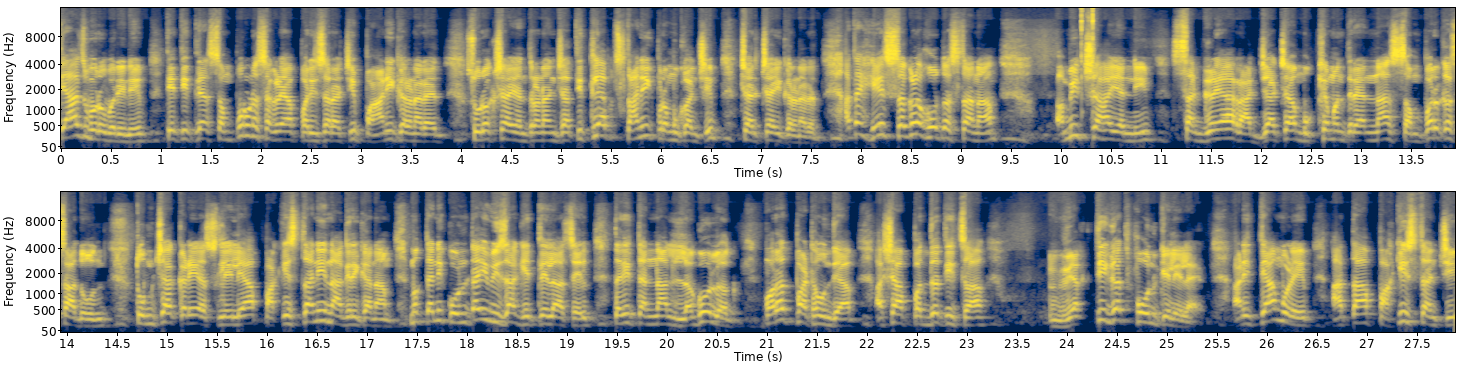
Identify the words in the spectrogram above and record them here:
त्याचबरोबरीने ते तिथल्या संपूर्ण सगळ्या परिसराची पाहणी करणार आहेत सुरक्षा यंत्रणांच्या तिथल्या स्थानिक प्रमुखांची चर्चाही करणार आहेत. आता हे सगळं होत असताना अमित शहा यांनी सगळ्या राज्याच्या मुख्यमंत्र्यांना संपर्क साधून तुमच्याकडे असलेल्या पाकिस्तानी नागरिकांना मग त्यांनी कोणताही विजा घेतलेला असेल तरी त्यांना लगोलग परत पाठवून द्या अशा पद्धतीचा व्यक्तिगत फोन केलेला आहे. आणि त्यामुळे आता पाकिस्तानची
